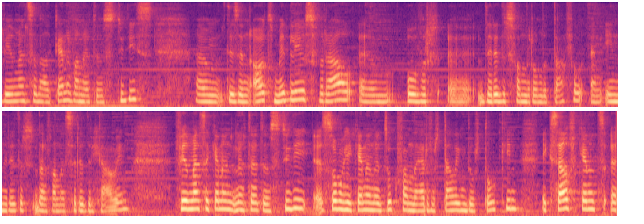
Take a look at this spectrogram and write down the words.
veel mensen wel kennen vanuit hun studies. Um, het is een oud middeleeuws verhaal um, over de ridders van de Ronde Tafel. En één ridder daarvan is ridder Gawain. Veel mensen kennen het uit een studie, sommigen kennen het ook van de hervertelling door Tolkien. Ik zelf ken het uh,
